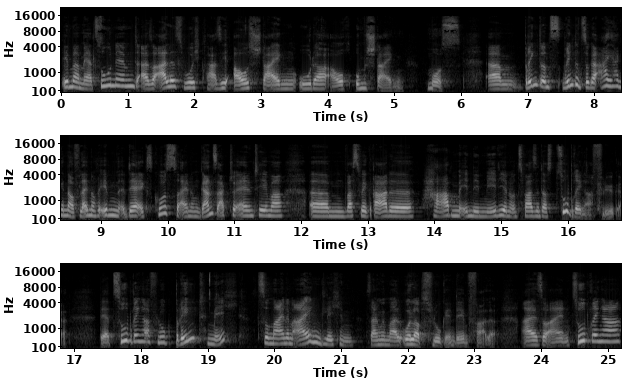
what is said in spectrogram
immer mehr zunimmt. Also alles, wo ich quasi aussteigen oder auch umsteigen muss. Ähm, bringt uns bringt uns sogar ah ja genau vielleicht noch eben der Exkurs zu einem ganz aktuellen Thema ähm, was wir gerade haben in den Medien und zwar sind das Zubringerflüge. Der Zubringerflug bringt mich zu meinem eigentlichen sagen wir mal Urlaubsflug in dem Falle. Also ein Zubringer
